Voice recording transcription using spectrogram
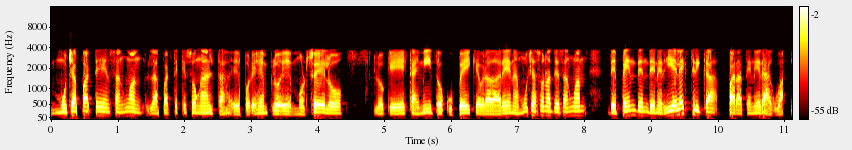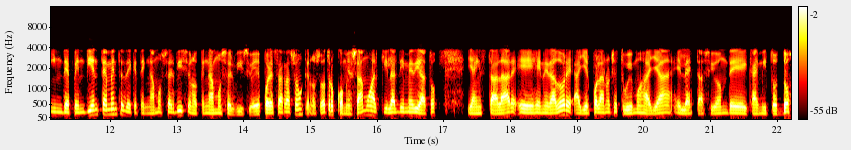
muchas partes en San Juan, las partes que son altas, por ejemplo, en Morcelo, lo que es Caimito, Cupey, Quebrada Arena, muchas zonas de San Juan dependen de energía eléctrica para tener agua, independientemente de que tengamos servicio o no tengamos servicio. Y es por esa razón que nosotros comenzamos a alquilar de inmediato y a instalar eh, generadores. Ayer por la noche estuvimos allá en la estación de Caimito 2,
